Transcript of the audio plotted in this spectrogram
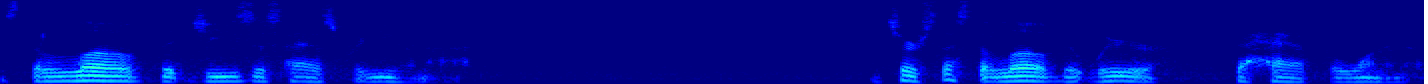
is the love that Jesus has for you and I. Church, that's the love that we're to have for one another.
